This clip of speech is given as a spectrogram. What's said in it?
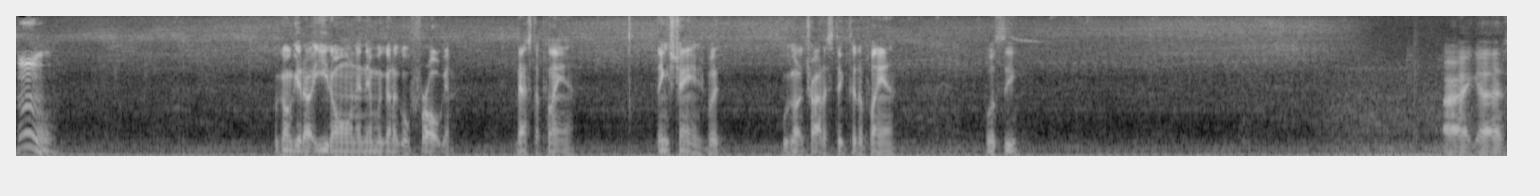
Mmm. We're gonna get our eat on and then we're gonna go frogging. That's the plan. Things change, but we're gonna try to stick to the plan. We'll see. All right, guys.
